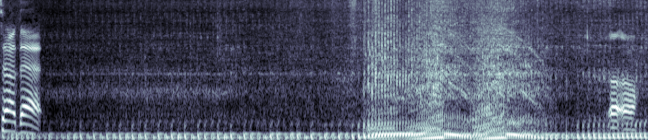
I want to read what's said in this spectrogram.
Had that. Uh oh.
